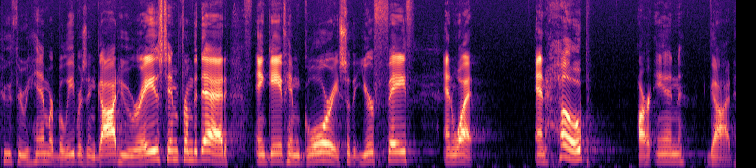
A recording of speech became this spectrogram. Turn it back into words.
who through him are believers in God, who raised him from the dead and gave him glory, so that your faith and what? And hope are in God.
